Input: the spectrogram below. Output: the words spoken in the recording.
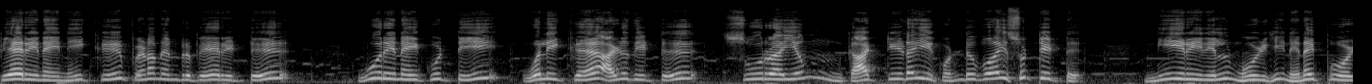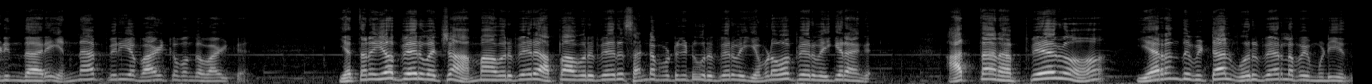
பேரினை நீக்கு பிணம் என்று பேரிட்டு ஊரினை கூட்டி ஒலிக்க அழுதிட்டு சூறையும் காட்டிடை கொண்டு போய் சுட்டிட்டு நீரினில் மூழ்கி நினைப்பு ஒழிந்தாரே. என்ன பெரிய வாழ்க்கை உங்க வாழ்க்கை? எத்தனையோ பேர் வச்சான் அம்மா ஒரு பேர் அப்பா ஒரு பேர் சண்டை போட்டுக்கிட்டு ஒரு பேர் வை எவ்வளவோ பேர் வைக்கிறாங்க. அத்தனை பேரும் இறந்து விட்டால் ஒரு பேரில் போய் முடியுது.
